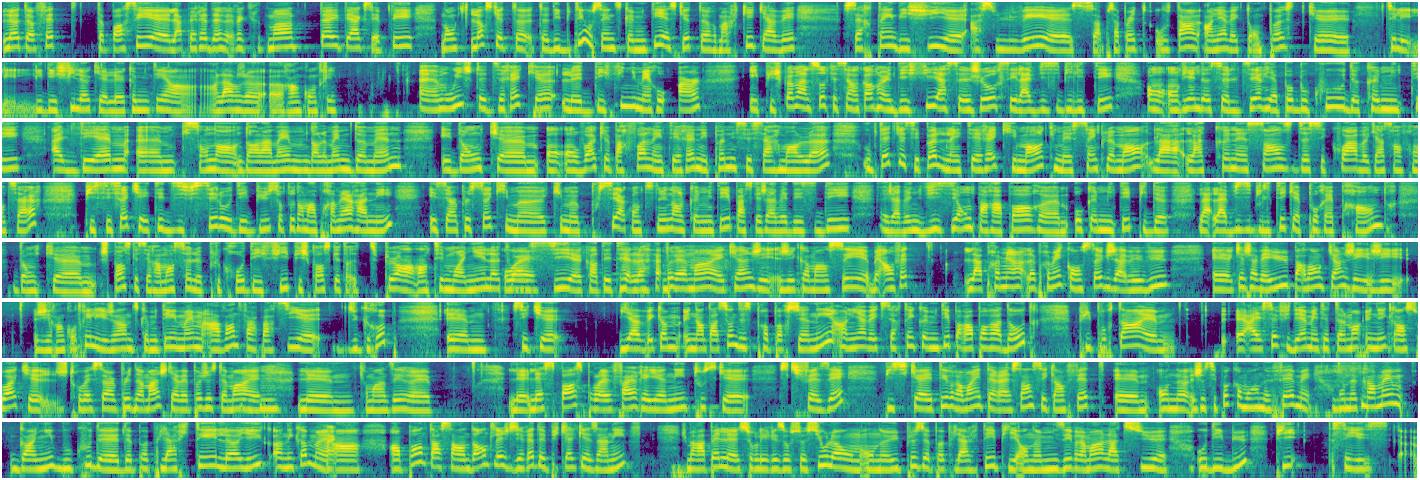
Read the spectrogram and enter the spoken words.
là, tu as fait tu as passé la période de recrutement, tu as été accepté. Donc, lorsque tu as, débuté au sein du comité, est-ce que tu as remarqué qu'il y avait certains défis euh, à soulever? Euh, ça, ça, peut être autant en lien avec ton poste que les, les, les, défis là, que le comité en, en large a, a rencontrés. Euh, oui, je te dirais que le défi numéro un, et puis je suis pas mal sûre que c'est encore un défi à ce jour, c'est la visibilité. On, on, vient de se le dire, il n'y a pas beaucoup de comités à l'UDM euh, qui sont dans, dans, la même, dans le même domaine. Et donc, euh, on, on, voit que parfois l'intérêt n'est pas nécessairement là, ou peut-être que c'est pas l'intérêt qui manque, mais simplement la, la connaissance de c'est quoi Avocats sans frontières. Puis c'est ça qui a été difficile au début, surtout dans ma première année. Et c'est un peu ça qui me, qui poussé à continuer dans le comité parce que j'avais des idées, j'avais une vision par rapport euh, au comité puis de la, visibilité qu'elle pourrait prendre. Donc, euh, je pense que c'est vraiment ça le plus gros défi. Puis je pense que tu peux en, témoigner là, toi aussi quand tu étais là. Vraiment, quand j'ai commencé, ben en fait, la première, le premier constat que j'avais vu, que j'avais eu, pardon, quand j'ai j'ai rencontré les gens du comité, même avant de faire partie du groupe, c'est que il y avait comme une intention disproportionnée en lien avec certains comités par rapport à d'autres. Puis pourtant, euh, ASF IDM était tellement unique en soi que je trouvais ça un peu dommage qu'il n'y avait pas justement euh, le comment dire euh, l'espace pour le faire rayonner tout ce que ce qu'il faisait. Puis ce qui a été vraiment intéressant, c'est qu'en fait, euh, on a, je sais pas comment on a fait, mais on a quand même gagné beaucoup de, de, popularité. Là, il y a eu, on est comme en, en, pente ascendante, là, je dirais, depuis quelques années je me rappelle euh, sur les réseaux sociaux, là, on, a eu plus de popularité, puis on a misé vraiment là-dessus euh, au début. Puis c'est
